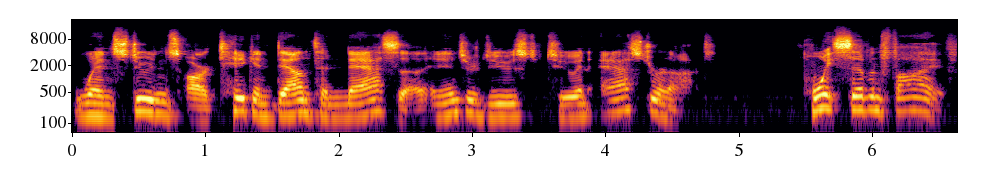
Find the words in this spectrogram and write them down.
when students are taken down to NASA and introduced to an astronaut. 0.75.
